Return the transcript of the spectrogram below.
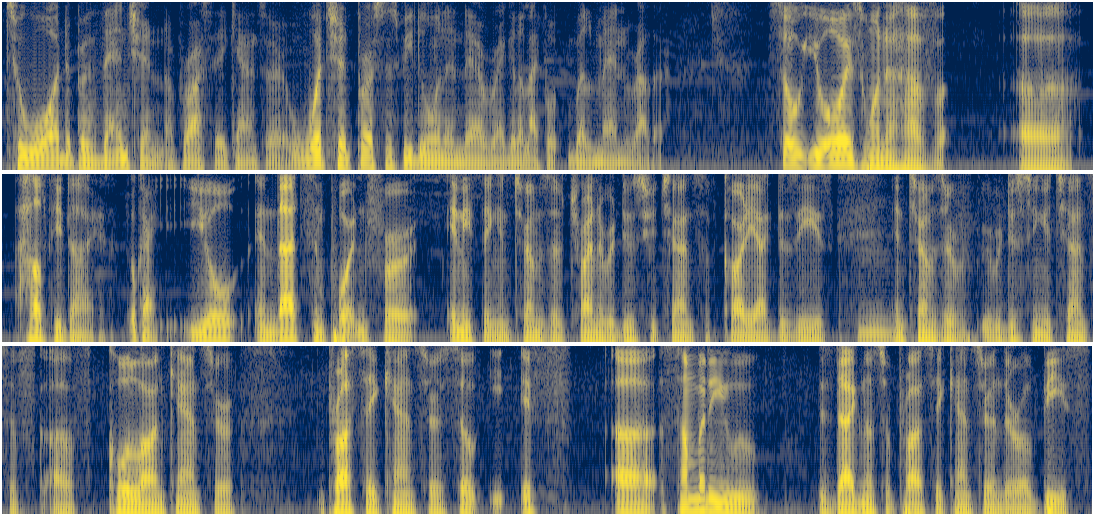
toward the prevention of prostate cancer, what should persons be doing in their regular life? Well, men rather. So you always want to have a healthy diet. Okay. You and that's important for anything in terms of trying to reduce your chance of cardiac disease, in terms of reducing your chance of, of colon cancer, prostate cancer. So if uh, somebody who is diagnosed with prostate cancer and they're obese,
